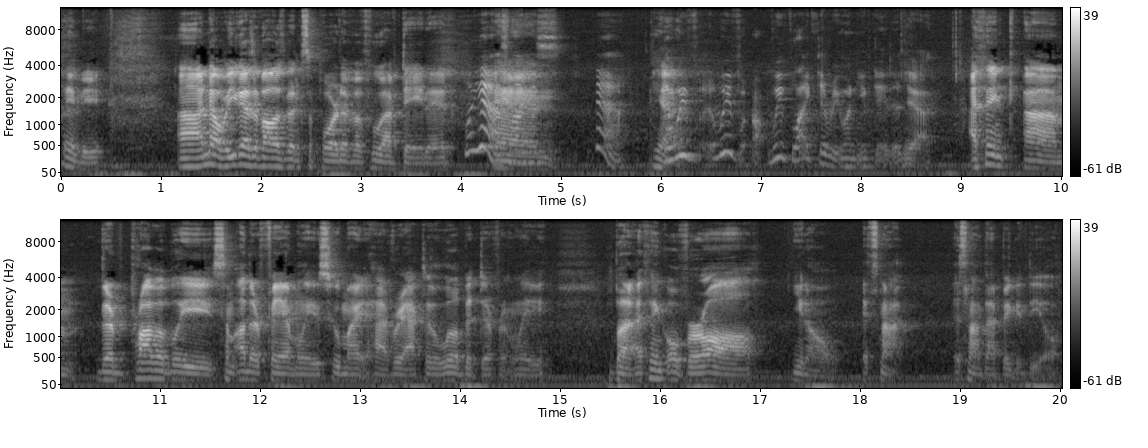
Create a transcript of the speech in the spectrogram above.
Maybe. Uh, no, but you guys have always been supportive of who I've dated. Well, yeah, as long and as yeah, Yeah. And we've we've we've liked everyone you've dated. yeah, I think um, there are probably some other families who might have reacted a little bit differently, but I think overall, you know, it's not it's not that big a deal.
